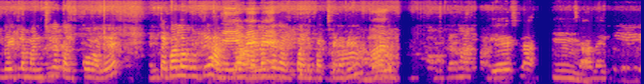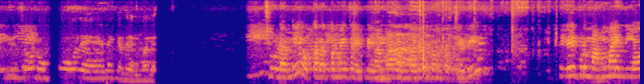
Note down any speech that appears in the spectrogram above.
ఇంకా ఇట్లా మంచిగా కలుపుకోవాలి. ఎంత బల్ల పుడితే అంత బలంగా కలపాలి పచ్చడిది. వేసిన. చాలా చూడు ఉప్పు దేనికి తెలవలే. చూడండి ఒక రకం అయితే అయిపోయింది రెండో రకం పచ్చడి. ఇక ఇప్పుడు మా అమ్మ ఇంట్లో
